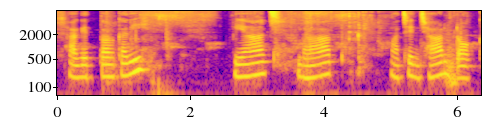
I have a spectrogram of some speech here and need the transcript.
শাকের তরকারি, পেঁয়াজ, ভাত, মাছের ঝাল, টক।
